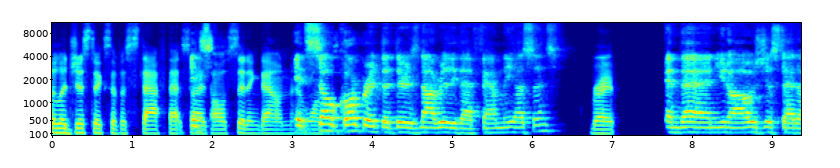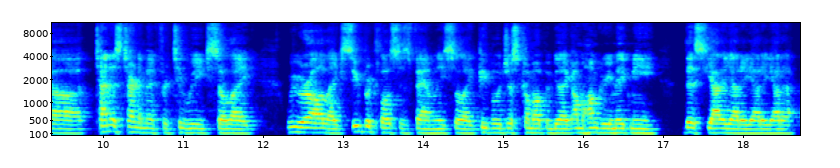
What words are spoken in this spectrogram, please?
the logistics of a staff that size It's- all sitting down. It's so corporate that there's not really that family essence. right. And then, you know, I was just at a tennis tournament for two weeks. So, like, we were all like super close as family. So, like, people would just come up and be like, I'm hungry, make me this, yada, yada, yada, yada.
